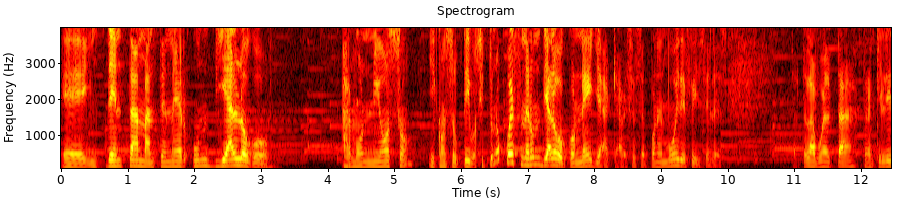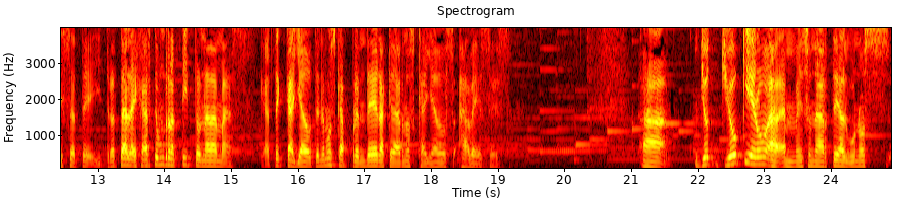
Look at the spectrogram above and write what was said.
eh, intenta mantener un diálogo armonioso y constructivo. Si tú no puedes tener un diálogo con ella, que a veces se ponen muy difíciles, date la vuelta, tranquilízate y trata de alejarte un ratito nada más. Quédate callado, tenemos que aprender a quedarnos callados a veces. Ah, yo, quiero ah, mencionarte algunos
